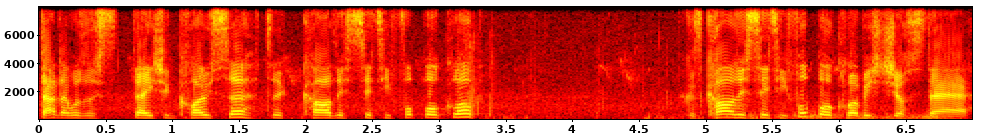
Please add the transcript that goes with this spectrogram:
That there was a station closer to Cardiff City Football Club because Cardiff City Football Club is just there.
